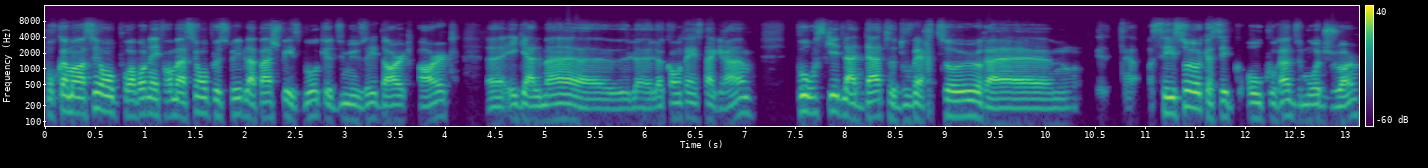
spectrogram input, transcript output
pour commencer, on, pour avoir de l'information, on peut suivre la page Facebook du musée Dark Art, euh, également euh, le, le compte Instagram. Pour ce qui est de la date d'ouverture, euh, c'est sûr que c'est au courant du mois de juin,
